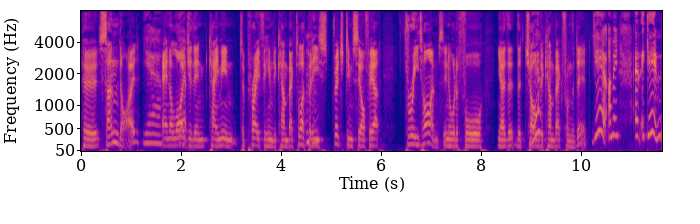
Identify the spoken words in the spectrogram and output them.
her son died. Yeah. And Elijah Yep. then came in to pray for him to come back to life, but he Mm-hmm. stretched himself out three times in order for, you know, the, the child Yeah. to come back from the dead. Yeah, I mean, and again,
